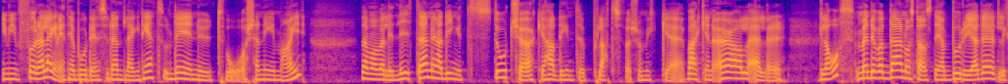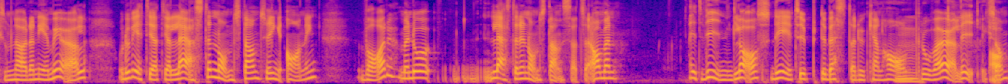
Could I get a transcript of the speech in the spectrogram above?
i min förra lägenhet, när jag bodde i en studentlägenhet. Och det är nu två år sedan i maj. Den var väldigt liten. Jag hade inget stort kök. Jag hade inte plats för så mycket, varken öl eller glas. Men det var där någonstans när jag började liksom nörda ner mig i öl. Och då vet jag att jag läste någonstans, jag har ingen aning var, men då läste det någonstans att så här, ja, men ett vinglas, det är typ det bästa du kan ha och prova öl i. Liksom.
